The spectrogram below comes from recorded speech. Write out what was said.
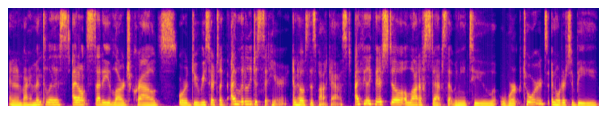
an environmentalist. I don't study large crowds or do research like I literally just sit here and host this podcast. I feel like there's still a lot of steps that we need to work towards in order to be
